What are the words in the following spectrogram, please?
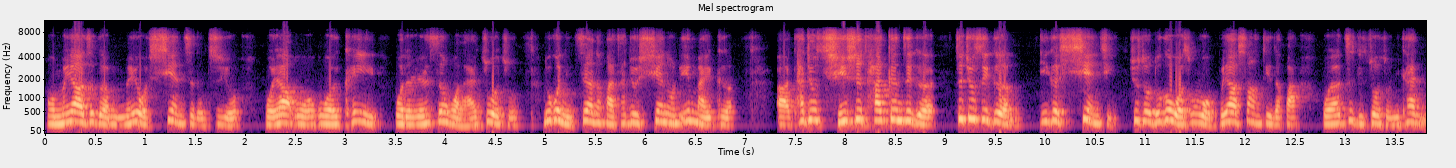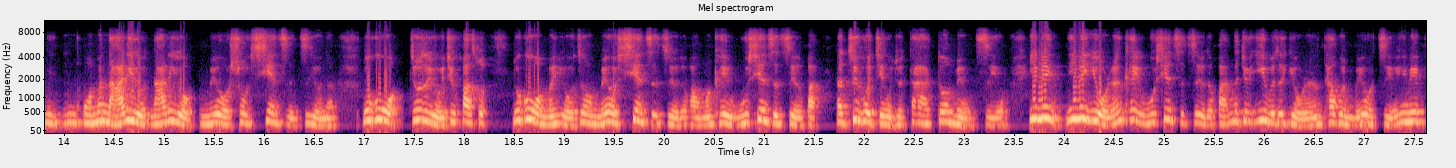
我们要这个没有限制的自由。我要我我可以我的人生我来做主。如果你这样的话，他就陷入另外一个。啊，他就其实他跟这个，这就是一个一个陷阱。就说如果我说我不要上帝的话，我要自己做主。你看，你我们哪里有哪里有没有受限制的自由呢？如果我就是有一句话说，如果我们有这种没有限制自由的话，我们可以无限制自由的话，那最后结果就大家都没有自由。因为因为有人可以无限制自由的话，那就意味着有人他会没有自由。因为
